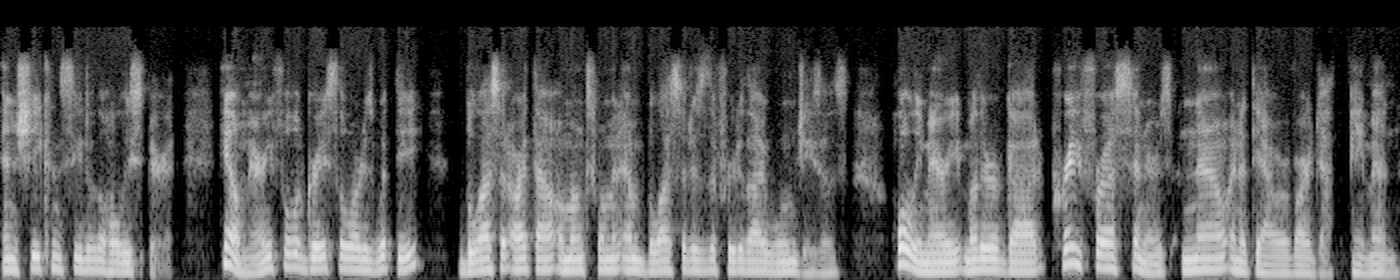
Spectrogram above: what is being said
and she conceived of the Holy Spirit. Hail Mary, full of grace, the Lord is with thee. Blessed art thou amongst women, and blessed is the fruit of thy womb, Jesus. Holy Mary, Mother of God, pray for us sinners, now and at the hour of our death. Amen.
